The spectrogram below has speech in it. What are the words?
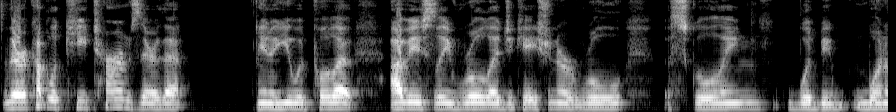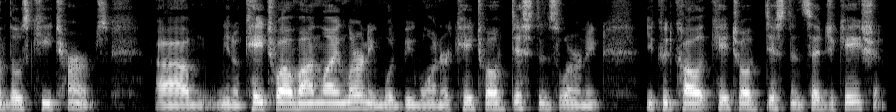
there are a couple of key terms there that you know you would pull out obviously rural education or rural schooling would be one of those key terms. Um, you know K-12 online learning would be one or K-12 distance learning. You could call it K-12 distance education.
